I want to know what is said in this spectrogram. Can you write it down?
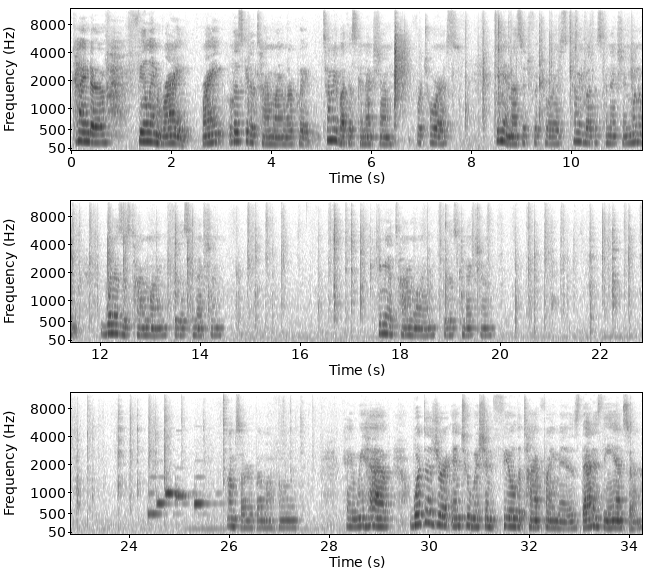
kind of feeling right, right? Let's get a timeline real quick. Tell me about this connection for Taurus. Give me a message for Taurus. Tell me about this connection. When, when is this timeline for this connection? Give me a timeline for this connection. I'm sorry about my phone. Okay, we have, what does your intuition feel the time frame is? That is the answer.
